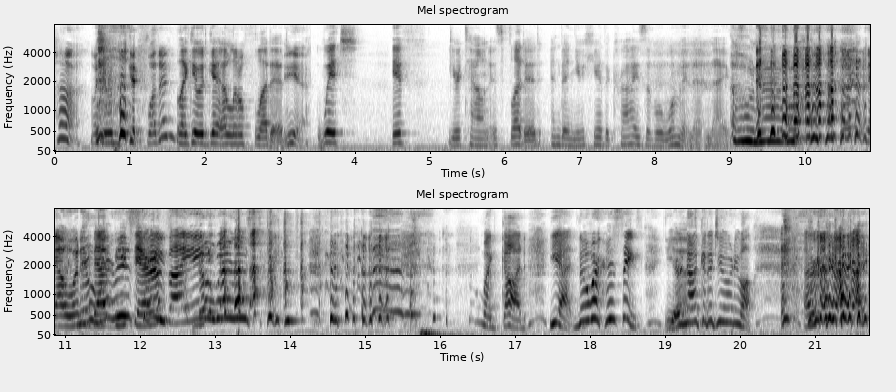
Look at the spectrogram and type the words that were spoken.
huh. Like it would get flooded? Like it would get a little flooded. yeah. Which, if your town is flooded and then you hear the cries of a woman at night. oh no Now, wouldn't Nowhere that be terrifying? Nowhere is safe. oh my god. Yeah, nowhere is safe. You're not gonna do any well. All right.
